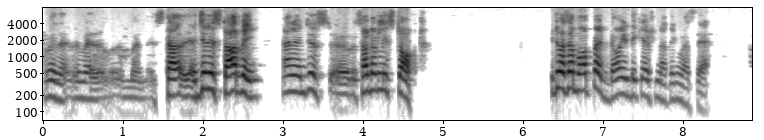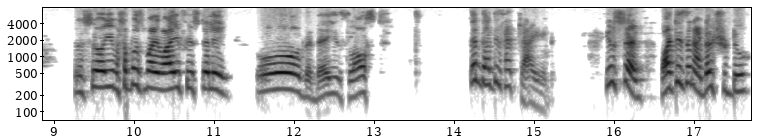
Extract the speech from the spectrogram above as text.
when, when, when star, engine is starving and engine uh, suddenly stopped. It was a moped, no indication, nothing was there. So if suppose my wife is telling, "Oh, the day is lost," then that is a child. Instead, what is an adult should do?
